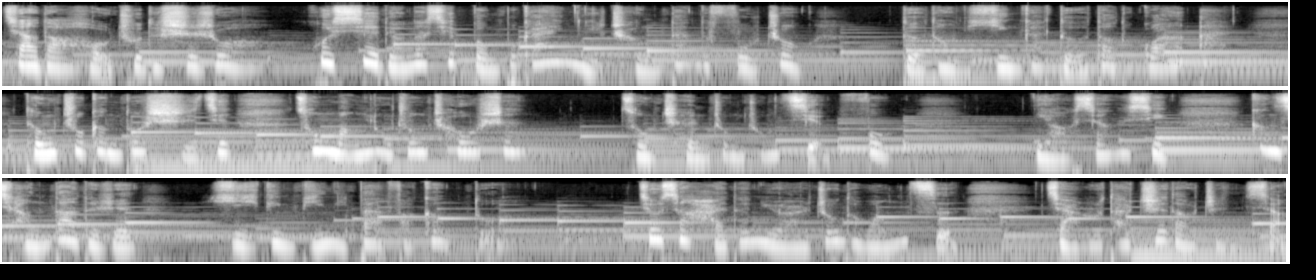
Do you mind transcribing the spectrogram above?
恰到好处的示弱，会卸掉那些本不该你承担的负重，得到你应该得到的关爱，腾出更多时间，从忙碌中抽身，从沉重中减负。你要相信，更强大的人一定比你办法更多。就像《海的女儿》中的王子，假如他知道真相，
